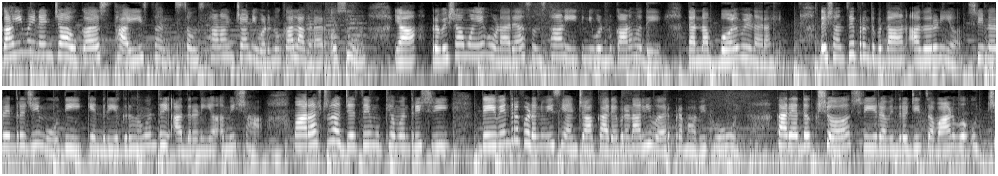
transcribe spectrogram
काही महिन्यांच्या अवकाश स्थायी संस्थानांच्या निवडणुका लागणार असून या प्रवेशामुळे होणाऱ्या संस्थानिक निवडणुकांमध्ये त्यांना बळ मिळणार आहे. देशांचे पंतप्रधान आदरणीय श्री नरेंद्रजी मोदी केंद्रीय गृहमंत्री आदरणीय अमित शहा महाराष्ट्र राज्याचे मुख्यमंत्री श्री देवेंद्र फडणवीस यांच्या कार्यप्रणालीवर प्रभावित होऊन कार्याध्यक्ष श्री रवींद्रजी चव्हाण व उच्च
